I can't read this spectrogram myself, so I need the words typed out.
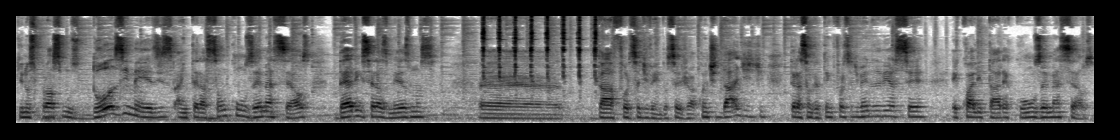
que nos próximos 12 meses a interação com os MSLs devem ser as mesmas é, da força de venda, ou seja, a quantidade de interação que ele tem com força de venda devia ser equalitária com os MSLs.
